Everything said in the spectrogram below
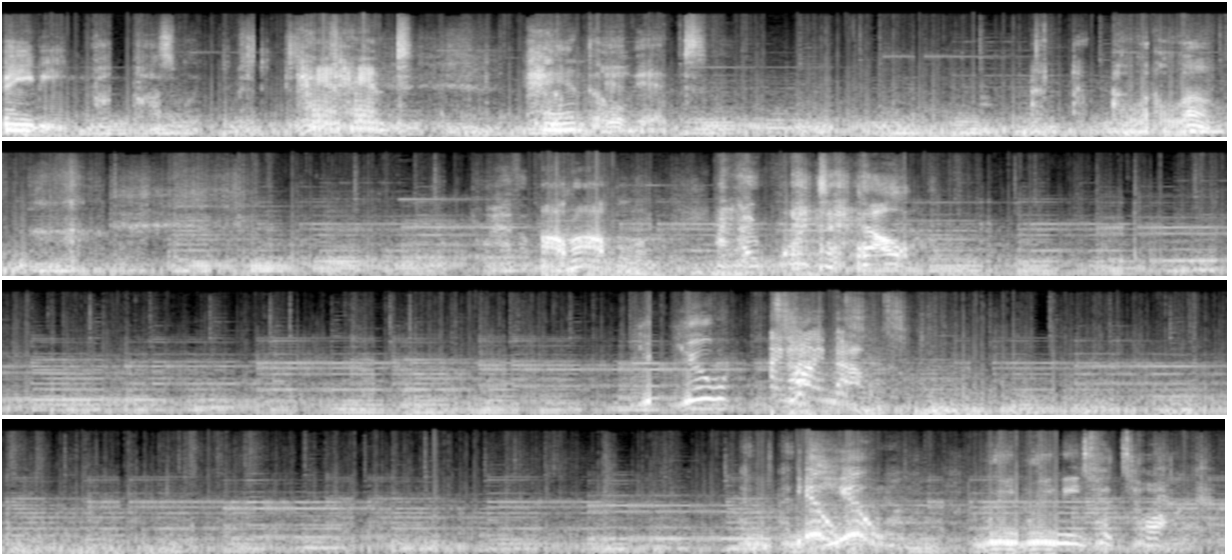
maybe, possibly, can't handle it Let alone. I have a problem, and I want to help. You, time out! You, you! We, we need to talk.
